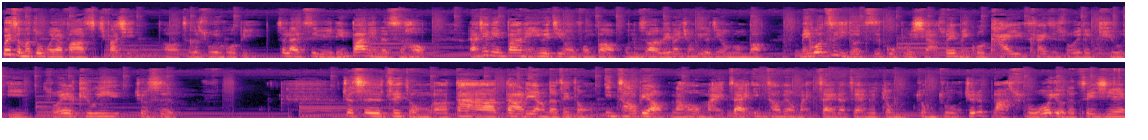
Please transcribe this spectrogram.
为什么中国要发发行哦这个数位货币？这来自于零八年的时候，两千零八年因为金融风暴，我们知道雷曼兄弟的金融风暴，美国自己都自顾不暇，所以美国开开始所谓的 QE，所谓的 QE 就是。就是这种呃大大量的这种印钞票，然后买债，印钞票买债的这样一个动动作，就是把所有的这些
